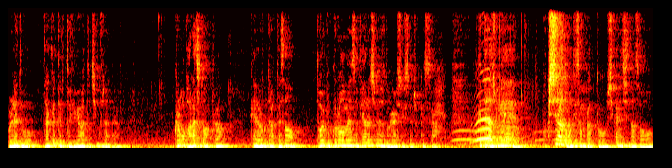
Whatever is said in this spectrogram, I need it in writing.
원래도 대학교 때부터 유명했던 친구잖아요. 그런 거 바라지도 않고요. 그냥 여러분들 앞에서 덜 부끄러워하면서 피아노 치면서 노래할 수 있으면 좋겠어요. 그때 나중에 혹시라도 어디선가 또 시간이 지나서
